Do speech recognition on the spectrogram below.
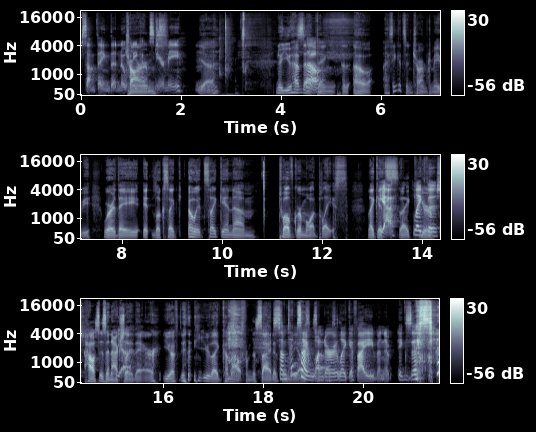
something that nobody comes near me. Yeah. Mhm. No, you have that So- thing. uh, Oh, I think it's in Charmed maybe, where they it looks like oh, it's like in um Twelve Grimmauld Place. Like it's Yeah, like, like your the house isn't actually yeah. there. You have to you like come out from the side of Sometimes I wonder house. like if I even exist.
